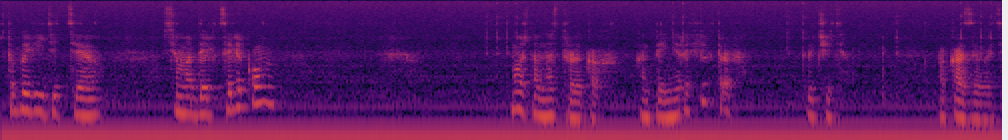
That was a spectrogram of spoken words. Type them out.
Чтобы видеть всю модель целиком, можно в настройках контейнера фильтров включить показывать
